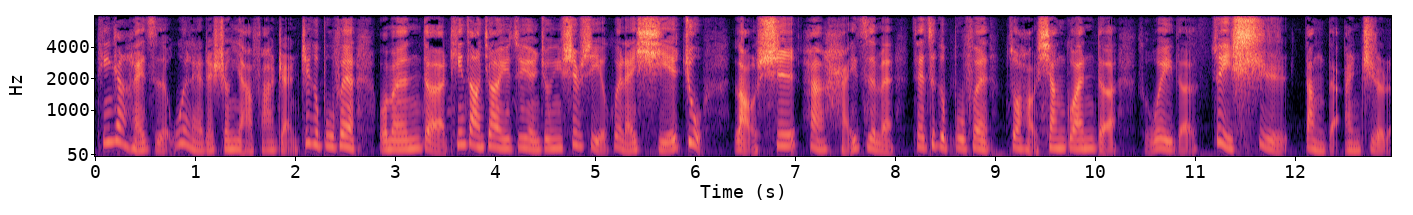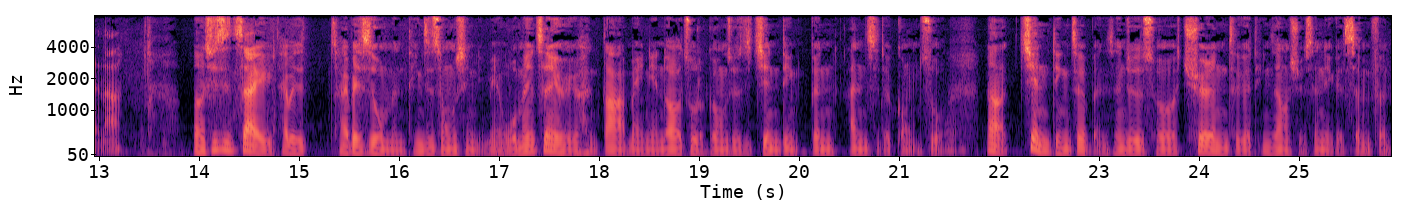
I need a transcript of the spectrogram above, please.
听障孩子未来的生涯发展这个部分？我们的听障教育资源中心是不是也会来协助老师和孩子们在这个部分做好相关的所谓的最适当的安置了呢？呃，其实，在台北。台北市我们听智中心里面，我们这有一个很大，每年都要做的工作，就是鉴定跟安置的工作。那鉴定这本身就是说确认这个听障学生的一个身份。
